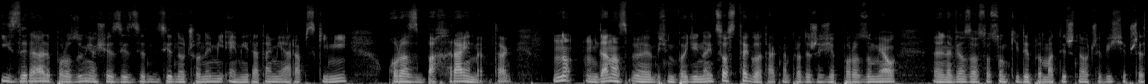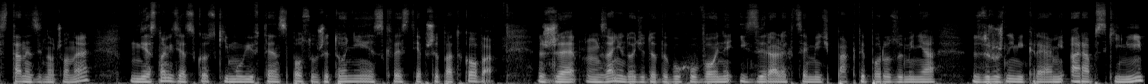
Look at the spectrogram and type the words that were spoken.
Izrael porozumiał się z Zjednoczonymi Emiratami Arabskimi oraz Bahrajmem, tak? No, dla nas e, byśmy powiedzieli, no i co z tego tak naprawdę, że się porozumiał, e, nawiązał stosunki dyplomatyczne oczywiście przez Stany Zjednoczone. Jasnowic Jackowski mówi w ten sposób, że to nie jest kwestia przypadkowa, że zanim dojdzie do wybuchu wojny, Izrael chce mieć pakty porozumienia z różnymi krajami arabskimi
